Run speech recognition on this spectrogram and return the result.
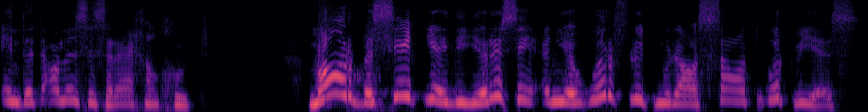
en dit alles is reg en goed. Maar besef jy die Here sê in jou oorvloed moet daar saad ook wees.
